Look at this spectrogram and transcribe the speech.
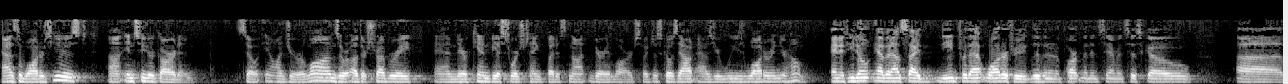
as the water's used uh, into your garden so on your lawns or other shrubbery, and there can be a storage tank, but it's not very large. So it just goes out as you use water in your home. And if you don't have an outside need for that water, if you live in an apartment in San Francisco, uh,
